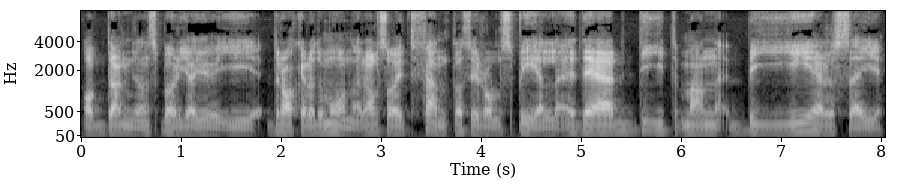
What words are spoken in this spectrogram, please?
av Dungeons börjar ju i Drakar och Demoner, alltså ett fantasy-rollspel. Det är dit man beger sig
